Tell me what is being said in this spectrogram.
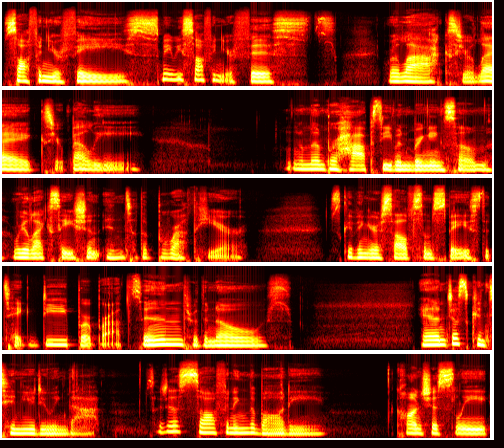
soften your face, maybe soften your fists, relax your legs, your belly. And then perhaps even bringing some relaxation into the breath here. Just giving yourself some space to take deeper breaths in through the nose. And just continue doing that. So, just softening the body, consciously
